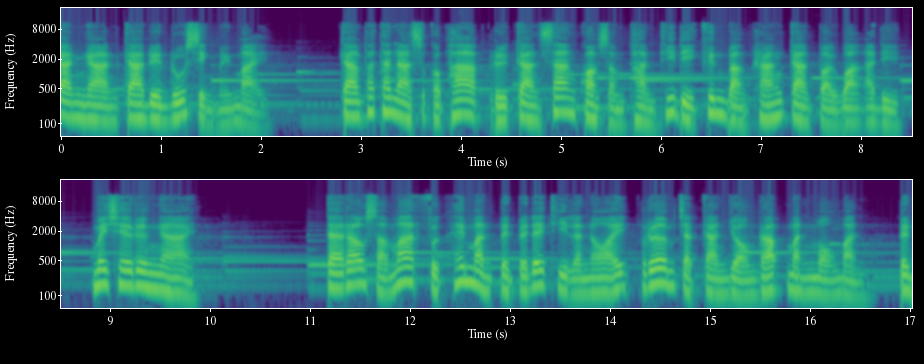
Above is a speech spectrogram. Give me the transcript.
การงานการเรียนรู้สิ่งใหม่ๆ การพัฒนาสุขภาพหรือการสร้างความสัมพันธ์ที่ดีขึ้นบางครั้งการปล่อยวางอดีต ไม่ใช่เรื่องง่าย แต่เราสามารถฝึกให้มันเป็นไปได้ทีละน้อย เริ่มจากการยอมรับมันมองมัน เป็น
